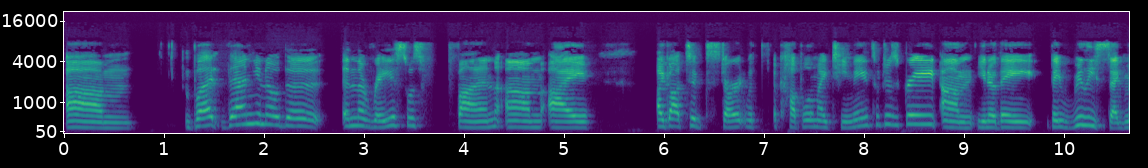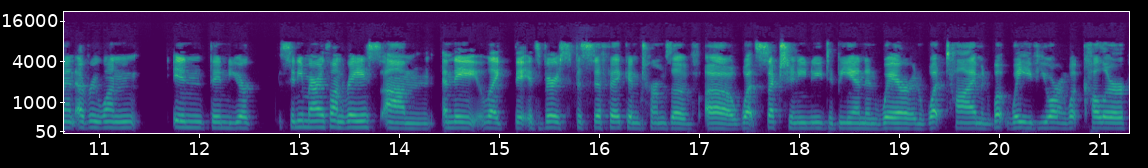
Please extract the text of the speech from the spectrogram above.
Um, but then you know the and the race was fun. Um, I I got to start with a couple of my teammates, which is great. Um, you know, they they really segment everyone in the New York City Marathon race, um, and they like they, it's very specific in terms of uh, what section you need to be in and where and what time and what wave you are and what color.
